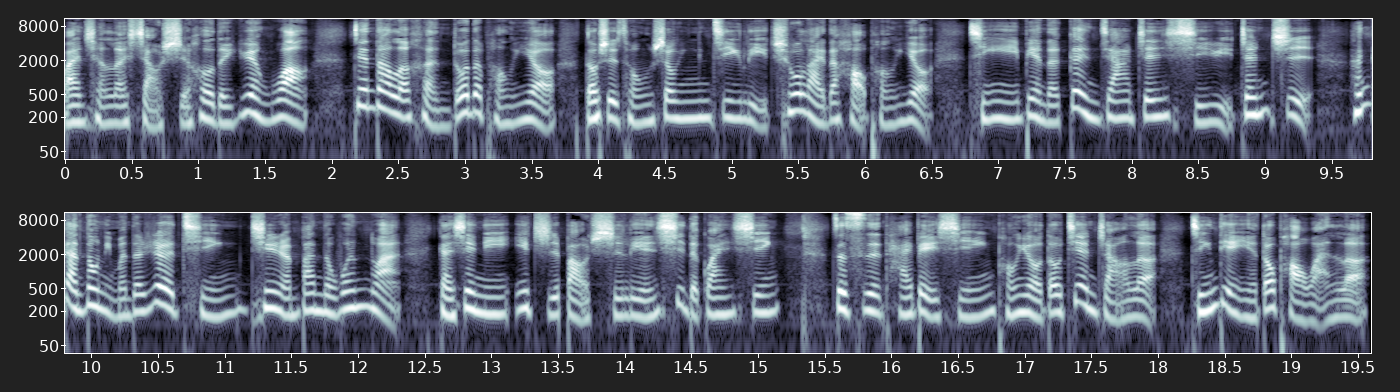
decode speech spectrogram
完成了小时候的愿望，见到了很多的朋友，都是从收音机里出来的好朋友，情谊变得更加珍惜与真挚。很感动你们的热情，亲人般的温暖。感谢您一直保持联系的关心。这次台北行，朋友都见着了，景点也都跑完了。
